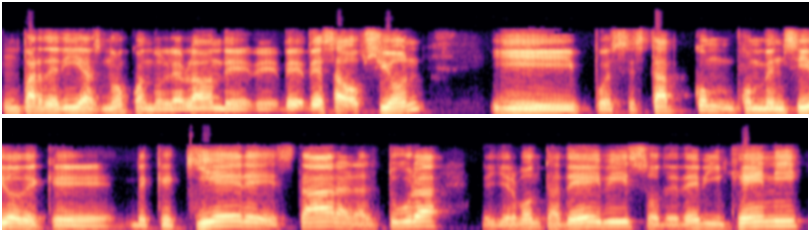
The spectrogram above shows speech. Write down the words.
un par de días, ¿no? Cuando le hablaban de, esa opción y pues está con, convencido de que, de que quiere estar a la altura de Yerbonta Davis o de Devin Haney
